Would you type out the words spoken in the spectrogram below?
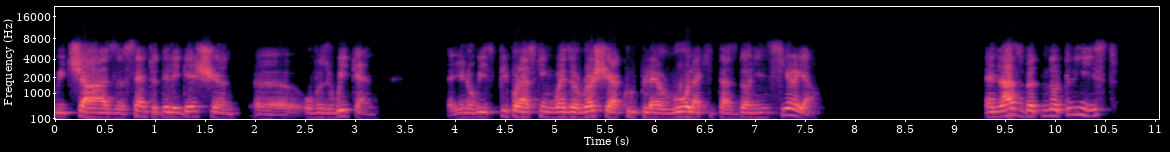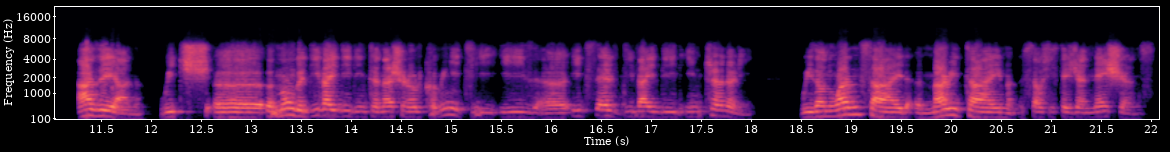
which has sent a delegation uh, over the weekend, you know, with people asking whether Russia could play a role like it has done in Syria. And last but not least, ASEAN, which uh, among a divided international community is uh, itself divided internally, with on one side maritime Southeast Asian nations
